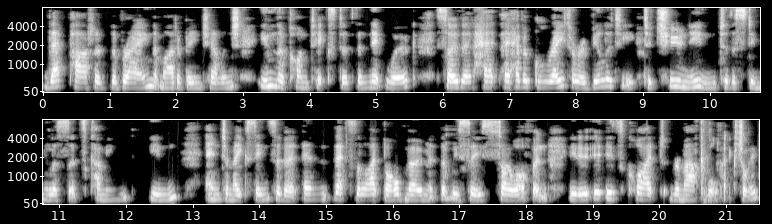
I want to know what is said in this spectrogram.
that part of the brain that might have been challenged in the context of the network so that ha- they have a greater ability to tune in to the stimulus that's coming in and to make sense of it. And that's the light bulb moment that we mm. see so often. It, it, it's quite remarkable, actually.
